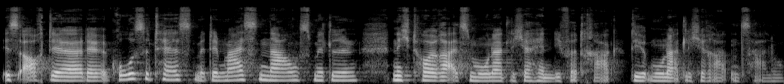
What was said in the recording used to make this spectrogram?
ist auch der, der große Test mit den meisten Nahrungsmitteln nicht teurer als ein monatlicher Handyvertrag, die monatliche Ratenzahlung.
